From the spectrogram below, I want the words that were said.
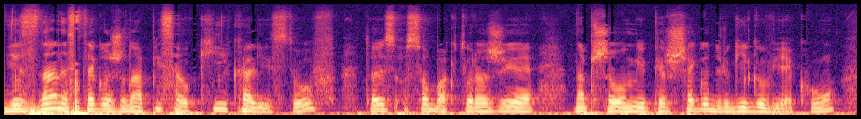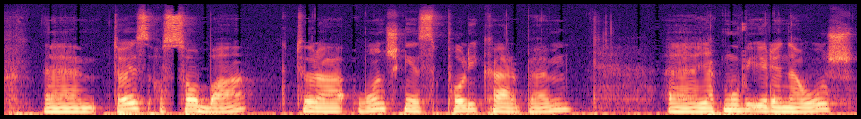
jest znany z tego, że napisał kilka listów. To jest osoba, która żyje na przełomie I-II wieku. E, to jest osoba, która łącznie z Polikarpem, e, jak mówi Ireneusz,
